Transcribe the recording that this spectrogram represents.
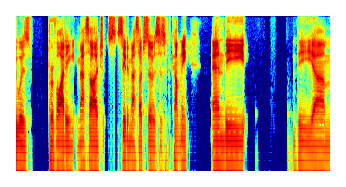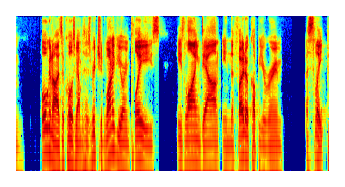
was providing massage, seated massage services for the company, and the the um, organizer calls me up and says, "Richard, one of your employees is lying down in the photocopier room asleep.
